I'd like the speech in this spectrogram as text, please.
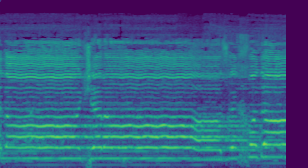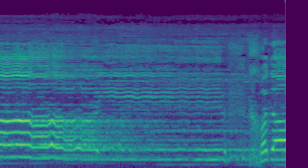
ألا كراز خدایی خدا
